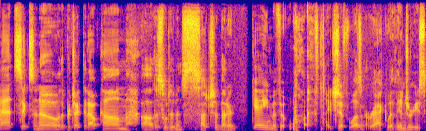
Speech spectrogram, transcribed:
At six and zero, the projected outcome. Uh, this would have been such a better game if it was. night shift wasn't racked with injuries.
